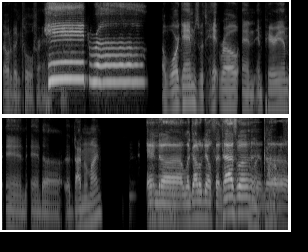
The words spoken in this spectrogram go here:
That would have been cool for him. Hit Row. A War Games with Hit Row and Imperium and and uh Diamond Mine. And uh Legado del Fantasma And and, uh,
